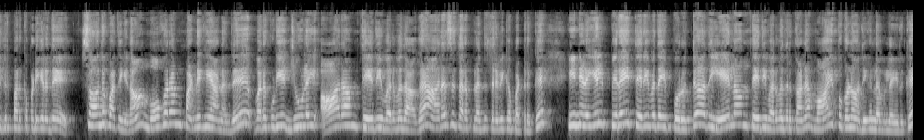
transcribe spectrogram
எதிர்பார்க்கப்படுகிறது. சோ வந்து பாத்தீங்கன்னா மொஹரம் பண்டிகையானது வரக்கூடிய ஜூலை ஆறாம் தேதி வருவதாக அரசு தரப்புல இருந்து தெரிவிக்கப்பட்டிருக்கு. இந்நிலையில் பிறை தெரிவதை பொறுத்து அது ஏழாம் தேதி வருவதற்கான வாய்ப்புகளும் அதிக அளவில் இருக்கு.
